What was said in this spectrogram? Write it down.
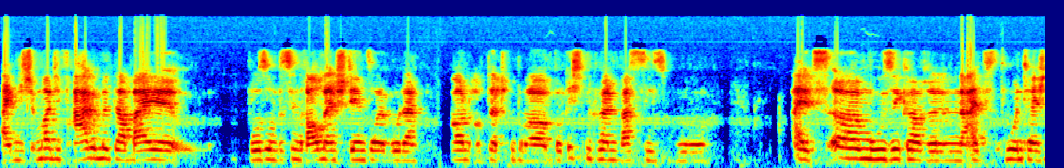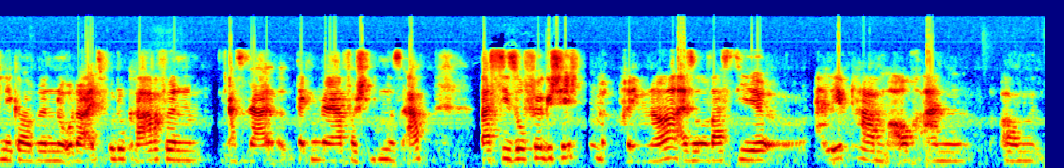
eigentlich immer die Frage mit dabei, wo so ein bisschen Raum entstehen soll, wo dann Frauen auch darüber berichten können, was sie so als äh, Musikerin, als Tontechnikerin oder als Fotografin, also da decken wir ja verschiedenes ab, was sie so für Geschichten mitbringen. Ne? Also was die erlebt haben, auch an ähm,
